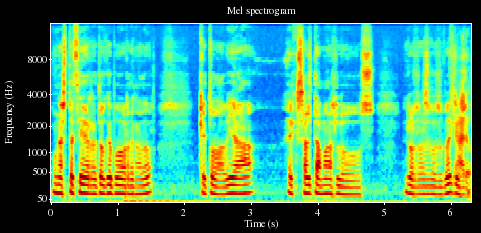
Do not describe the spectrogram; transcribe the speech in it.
una especie de retoque por ordenador que todavía exalta más los, los rasgos bellos. Claro.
